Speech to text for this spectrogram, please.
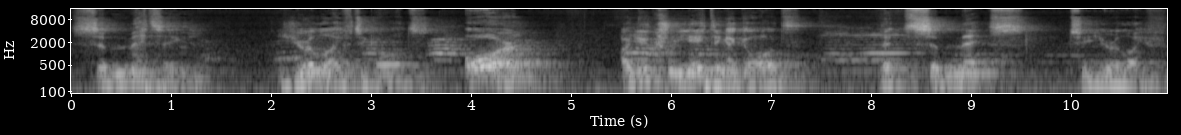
submitting your life to God? Or are you creating a God that submits to your life?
